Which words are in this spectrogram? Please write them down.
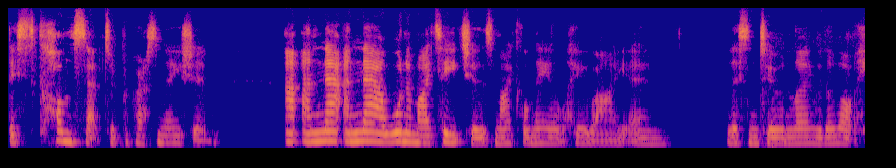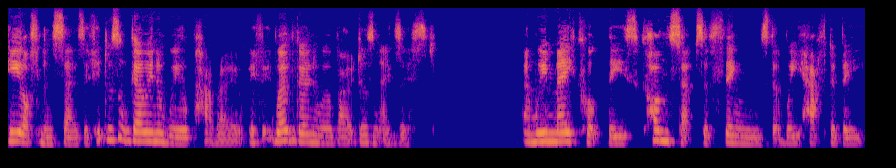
This concept of procrastination. And now, and now one of my teachers, Michael Neill, who I um, listen to and learn with a lot, he often says, if it doesn't go in a wheelbarrow, if it won't go in a wheelbarrow, it doesn't exist. And we make up these concepts of things that we have to be.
